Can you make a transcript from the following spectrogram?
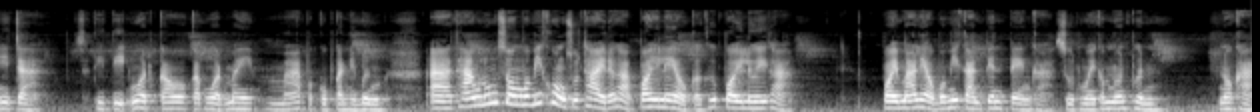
นี่จ้ะสถิติงวดเก่ากับงวดใหม่มาประกบกันให้เบิงอ่าทางลุงทรงบ่มีโค้งสุดท้ายเด้อค่ะ ปล่อยแล้วก็คือปล่อยเลยค่ะ ปล่อยมาแล้วบ่มีการเปลี่ยนแปลงค่ะ สูตรหวยคำนวณเพิ่นเนาะค่ะ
